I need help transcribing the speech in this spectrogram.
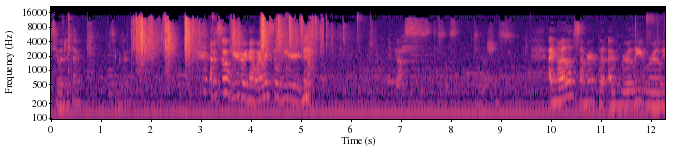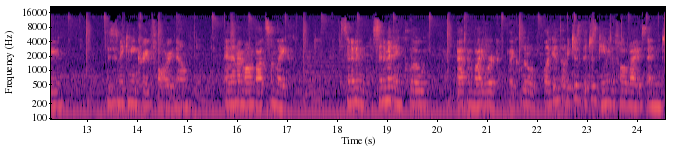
See what I did there? Super good. I'm so weird right now. Why am I so weird? yes, this is delicious. I know I love summer, but I really, really, this is making me crave fall right now. And then my mom bought some like cinnamon, cinnamon and clove Bath and Body Work like little plugins. It just, it just gave me the fall vibes, and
